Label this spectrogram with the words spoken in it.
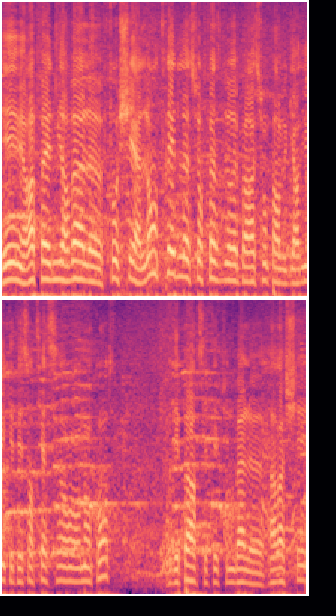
Et Raphaël Mirval euh, fauché à l'entrée de la surface de réparation par le gardien qui était sorti à son encontre. Au départ, c'était une balle euh, arrachée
